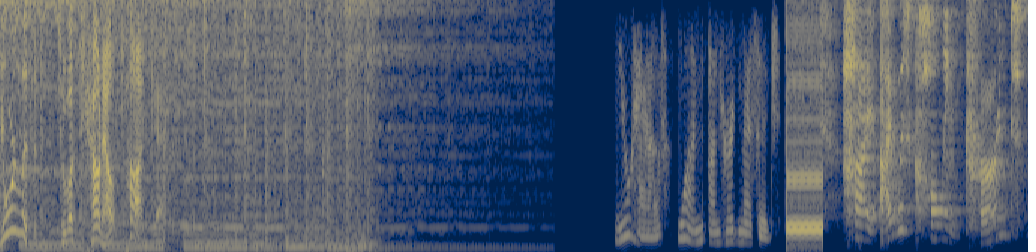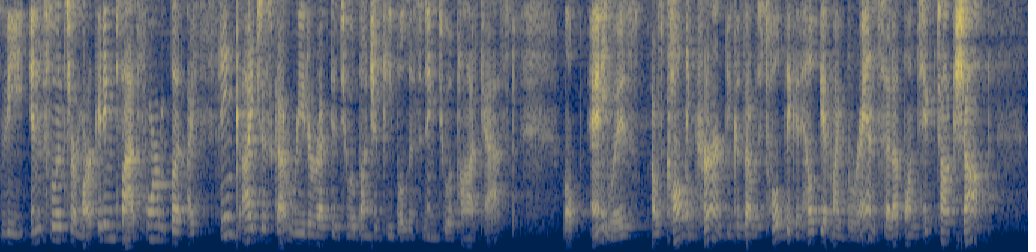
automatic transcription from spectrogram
You're listening to a Countout Podcast. You have one unheard message. Hi, I was calling Current, the influencer marketing platform, but I think I just got redirected to a bunch of people listening to a podcast. Well, anyways, I was calling Current because I was told they could help get my brand set up on TikTok Shop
